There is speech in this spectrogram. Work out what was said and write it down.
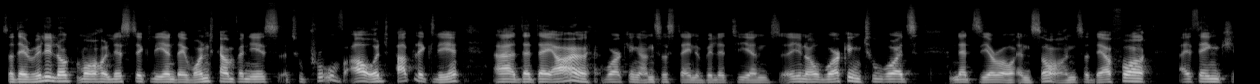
So they really look more holistically and they want companies to prove out publicly uh, that they are working on sustainability and, uh, you know, working towards net zero and so on. So therefore, I think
